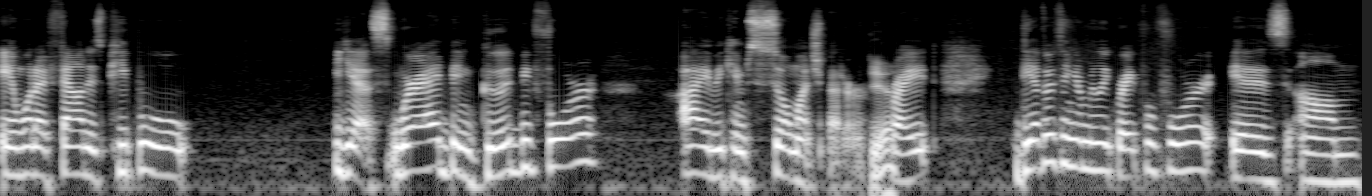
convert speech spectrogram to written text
and what I found is people, yes, where I had been good before, I became so much better, Yeah. right. The other thing I'm really grateful for is um,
